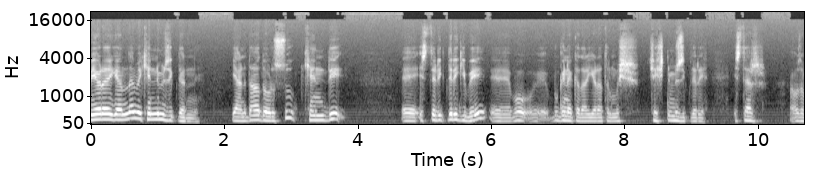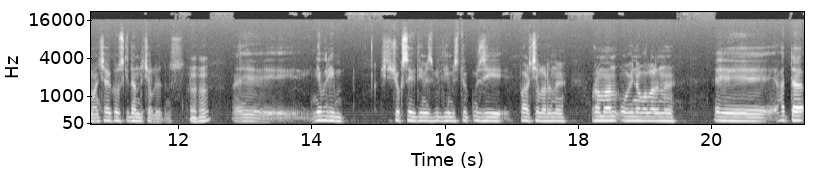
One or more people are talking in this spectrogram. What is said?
bir araya geldiler ve kendi müziklerini yani daha doğrusu kendi e, istedikleri gibi e, bu e, bugüne kadar yaratılmış çeşitli müzikleri ister o zaman Çaykovski'den de çalıyordunuz. Hı hı. e, ne bileyim işte çok sevdiğimiz bildiğimiz Türk müziği parçalarını, roman oyun havalarını e, hatta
